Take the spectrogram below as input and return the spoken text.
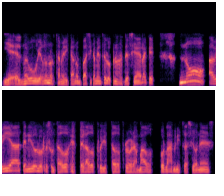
y el nuevo gobierno norteamericano básicamente lo que nos decían era que no había tenido los resultados esperados, proyectados, programados por las administraciones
